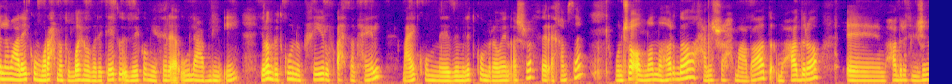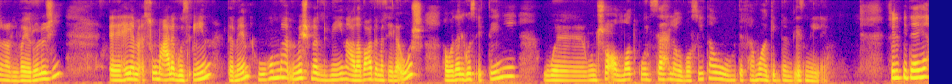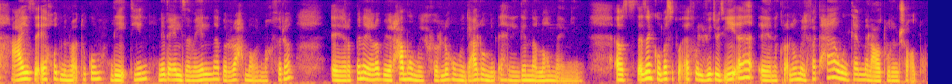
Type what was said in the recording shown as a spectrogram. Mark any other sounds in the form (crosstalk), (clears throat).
السلام عليكم ورحمة الله وبركاته. إزيكم يا فرقة أولى؟ عاملين إيه؟ يا رب تكونوا بخير وفي أحسن حال. معاكم زميلتكم روان أشرف فرقة خمسة. وإن شاء الله النهاردة هنشرح مع بعض محاضرة آه، محاضرة ال General virology. هي مقسومة على جزئين تمام؟ وهم مش مبنيين على بعض ما تقلقوش. هو ده الجزء التاني. وإن شاء الله تكون سهلة وبسيطة وتفهموها جدا بإذن الله. في البداية عايزة آخد من وقتكم دقيقتين ندعي لزمايلنا بالرحمة والمغفرة. آه، ربنا يا رب يرحمهم ويغفر لهم ويجعلهم من أهل الجنة. اللهم آمين. أو تستأذنكم بس توقفوا الفيديو دقيقة آه، نقرأ لهم الفاتحة ونكمل على طول إن شاء الله.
